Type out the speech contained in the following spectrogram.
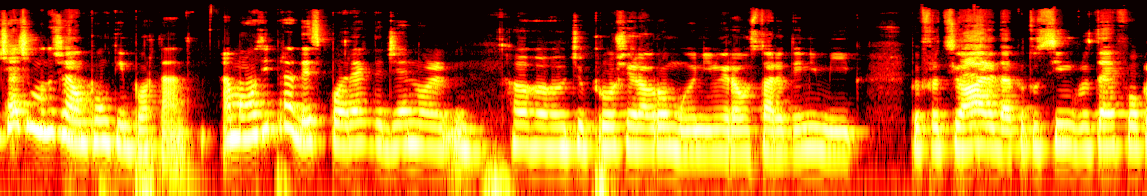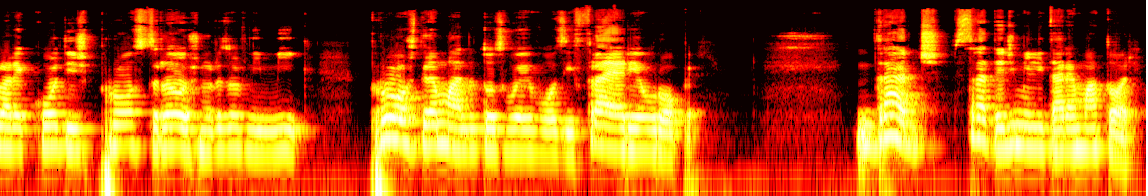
Ceea ce mă duce la un punct important. Am auzit prea des păreri de genul ce proști erau românii, nu erau în stare de nimic. Păi frățioare, dacă tu singur îți dai foc la recolt, ești prost rău și nu rezolvi nimic. Proști grămadă toți voievozii, fraierii Europei. Dragi strategi militari amatori,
